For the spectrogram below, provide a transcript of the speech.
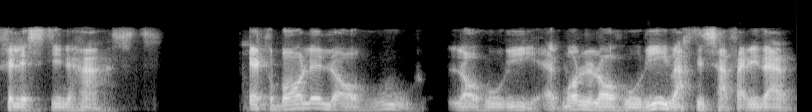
فلسطین هست. اقبال لاهور لاهوری اقبال لاهوری وقتی سفری در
